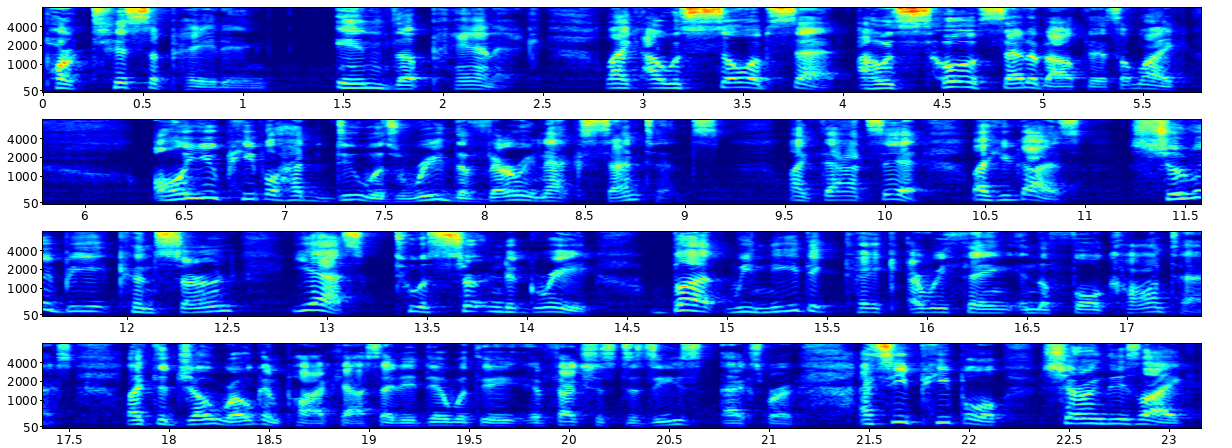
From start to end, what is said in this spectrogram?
participating in the panic. Like I was so upset. I was so upset about this. I'm like, all you people had to do was read the very next sentence. Like that's it. Like you guys, should we be concerned? Yes, to a certain degree, but we need to take everything in the full context. Like the Joe Rogan podcast that he did with the infectious disease expert. I see people sharing these like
